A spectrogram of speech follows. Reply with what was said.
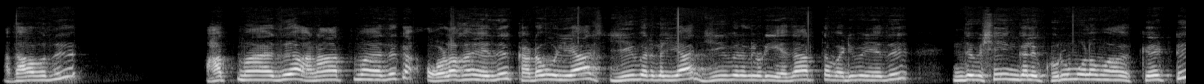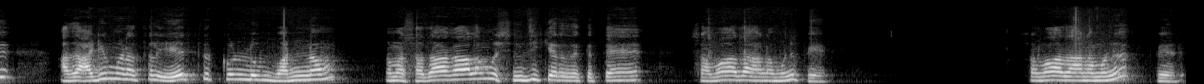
அதாவது ஆத்மா எது அனாத்மா எது உலகம் எது கடவுள் யார் ஜீவர்கள் யார் ஜீவர்களுடைய யதார்த்த வடிவம் எது? இந்த விஷயங்களை குறுமூலமாக கேட்டு அதை அடிமனத்தில் ஏற்றுக்கொள்ளும் வண்ணம் நம்ம சதாகாலமும் சிந்திக்கிறதுக்குத்தான் சமாதானம்னு பேர். சமாதானம்னு பேர்.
